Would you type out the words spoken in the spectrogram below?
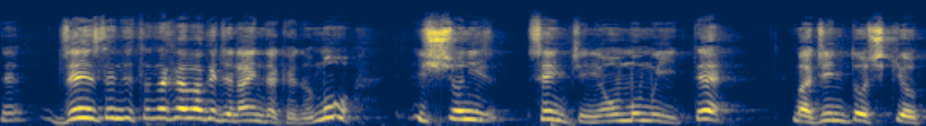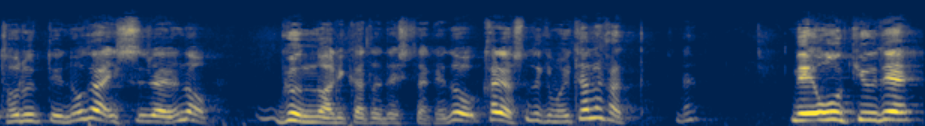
ね、前線で戦うわけじゃないんだけども一緒に戦地に赴いて、まあ、陣頭指揮を取るというのがイスラエルの軍の在り方でしたけど彼はその時も行かなかったんですね。で王宮で、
